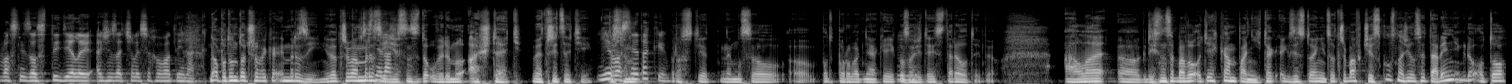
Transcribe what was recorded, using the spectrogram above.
vlastně zastyděli a že začali se chovat jinak. No a potom to člověka i mrzí. Mě to třeba mrzí, tak. že jsem si to uvědomil až teď, ve 30. Mě vlastně jsem taky. Prostě nemusel eh, podporovat nějaký jako mm. zažitý stereotyp. Jo. Ale eh, když jsem se bavil o těch kampaních, tak existuje něco třeba v Česku? Snažil se tady někdo o to,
